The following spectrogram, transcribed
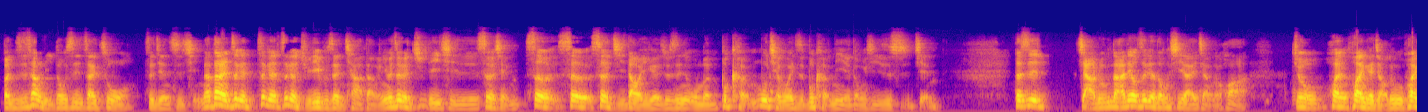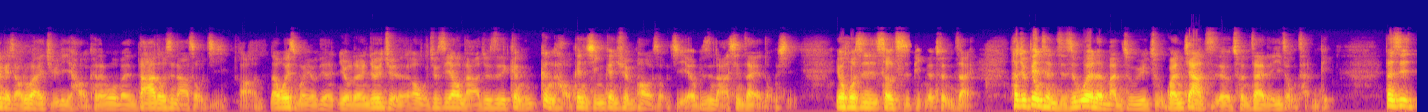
本质上你都是在做这件事情。那当然，这个这个这个举例不是很恰当，因为这个举例其实涉嫌涉涉涉及到一个就是我们不可目前为止不可逆的东西是时间。但是，假如拿掉这个东西来讲的话，就换换一个角度，换一个角度来举例，好，可能我们大家都是拿手机啊，那为什么有的人有的人就会觉得哦，我就是要拿就是更更好、更新、更炫炮的手机，而不是拿现在的东西，又或是奢侈品的存在，它就变成只是为了满足于主观价值而存在的一种产品。但是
